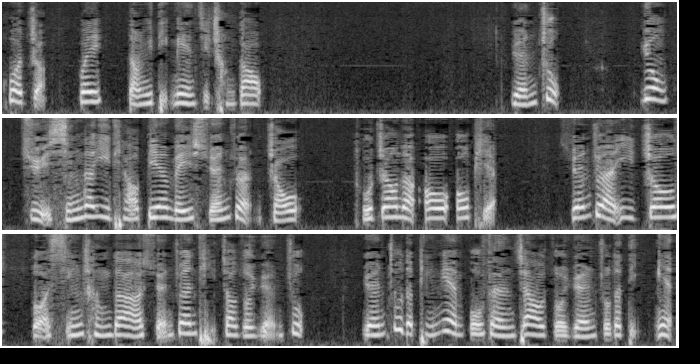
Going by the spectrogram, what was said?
或者 V 等于底面积乘高。圆柱，用矩形的一条边为旋转轴，图中的 O O 撇，旋转一周所形成的旋转体叫做圆柱。圆柱的平面部分叫做圆柱的底面，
